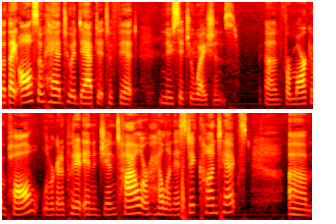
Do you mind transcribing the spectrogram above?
but they also had to adapt it to fit new situations. Uh, for Mark and Paul, we're going to put it in a Gentile or Hellenistic context, um,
